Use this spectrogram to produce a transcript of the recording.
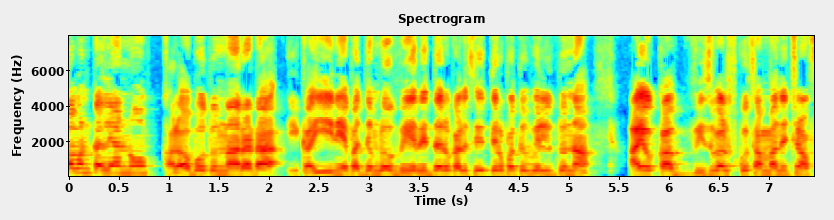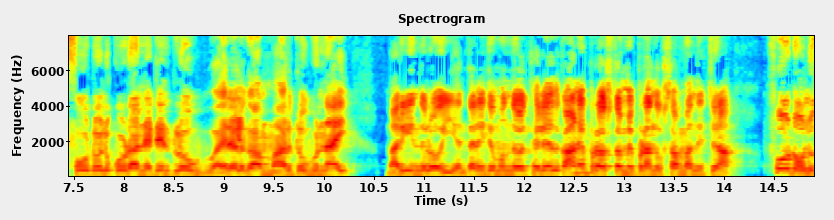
పవన్ కళ్యాణ్ను కలవబోతున్నారట. ఇక ఈ నేపథ్యంలో వీరిద్దరూ కలిసి తిరుపతి వెళుతున్న ఆ యొక్క విజువల్స్కు సంబంధించిన ఫోటోలు కూడా నెటింట్లో వైరల్గా మారుతూ ఉన్నాయి. మరి ఇందులో ఎంత నిజముందో తెలియదు కానీ ప్రస్తుతం ఇప్పుడు అందుకు సంబంధించిన ఫోటోలు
